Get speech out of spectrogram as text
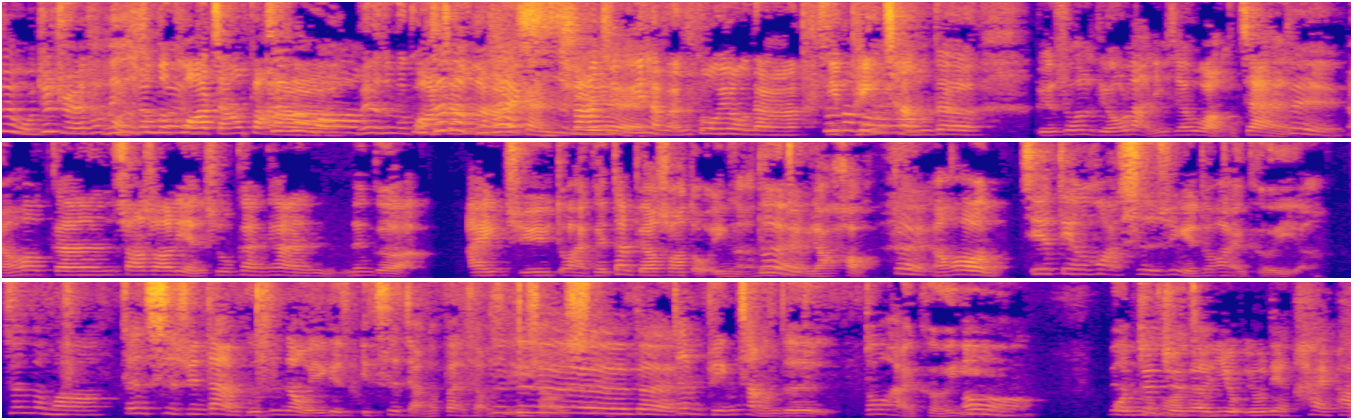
对我就觉得他没有这么夸张吧？真的吗？没有这么夸张，真的不太敢接。四十八 GB 还蛮够用的啊。你平常的，比如说浏览一些网站，对，然后跟刷刷脸书看看那个。I G 都还可以，但不要刷抖音啊，那个就比较好。对，然后接电话、视讯也都还可以啊。真的吗？但视讯当然不是那种一个一次讲个半小时、一小时。对对对对。但平常的都还可以。嗯，我就觉得有有点害怕，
